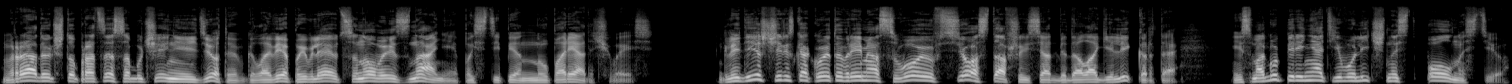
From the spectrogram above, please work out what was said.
Радует, что процесс обучения идет, и в голове появляются новые знания, постепенно упорядочиваясь. Глядишь, через какое-то время освою все оставшееся от бедолаги Ликкарта — и смогу перенять его личность полностью.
